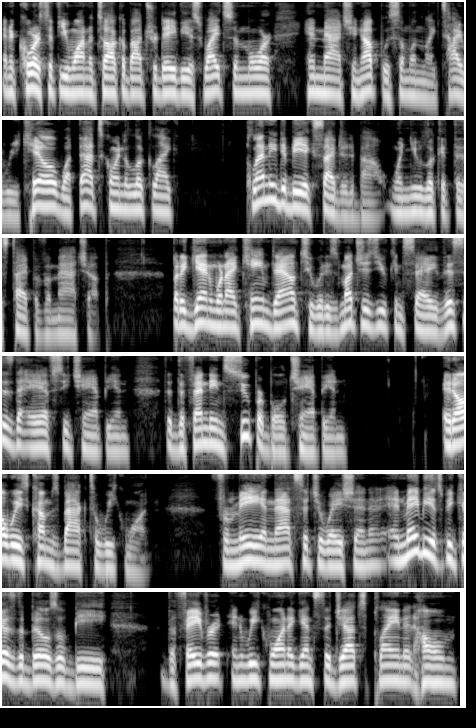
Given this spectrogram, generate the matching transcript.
And of course, if you want to talk about Tre'Davious White some more, him matching up with someone like Tyreek Hill, what that's going to look like, plenty to be excited about when you look at this type of a matchup. But again, when I came down to it, as much as you can say this is the AFC champion, the defending Super Bowl champion, it always comes back to week one for me in that situation. And maybe it's because the Bills will be the favorite in week one against the Jets playing at home.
